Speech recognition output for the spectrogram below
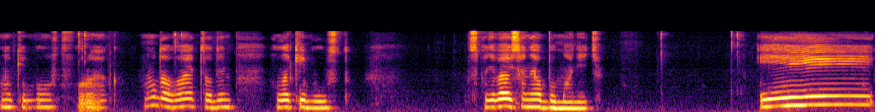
Lucky Boost for Egg. Ну, давайте один Lucky Boost. Сподіваюся, не обманять. І...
